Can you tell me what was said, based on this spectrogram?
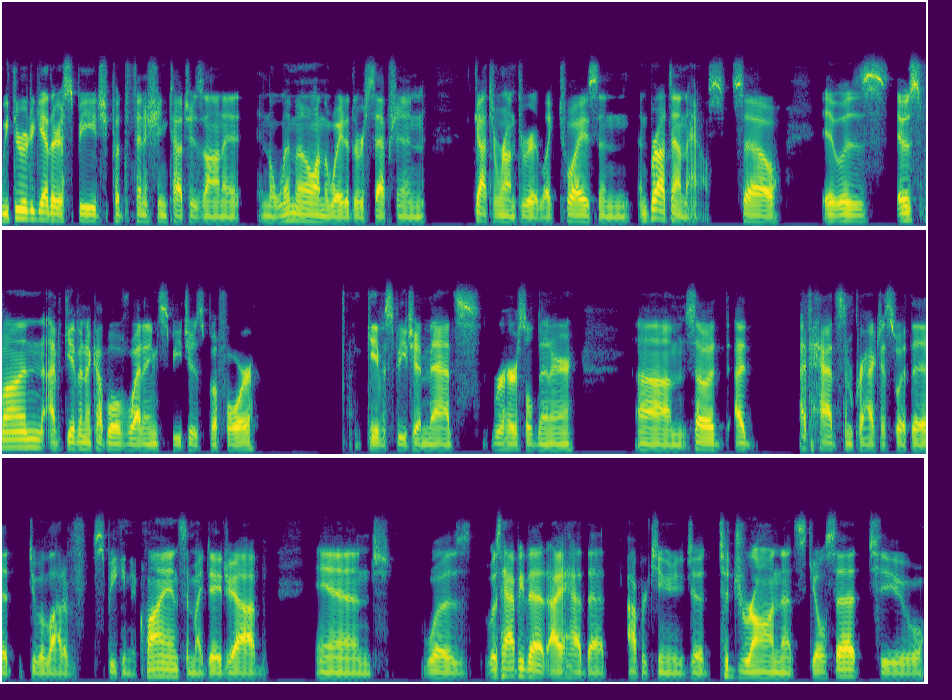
we threw together a speech, put the finishing touches on it in the limo on the way to the reception. Got to run through it like twice and and brought down the house. So it was it was fun. I've given a couple of wedding speeches before. Gave a speech at Matt's rehearsal dinner. Um, so I I've had some practice with it. Do a lot of speaking to clients in my day job, and was was happy that I had that opportunity to to draw on that skill set to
